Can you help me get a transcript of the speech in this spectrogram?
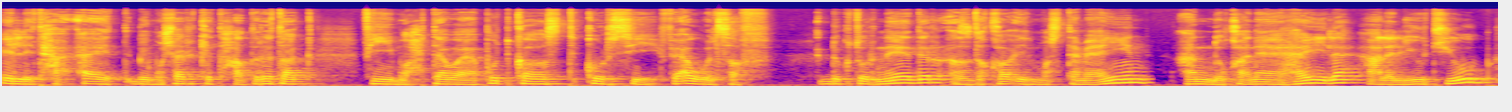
اللي اتحققت بمشاركة حضرتك في محتوى بودكاست كرسي في أول صف. الدكتور نادر أصدقائي المستمعين عنده قناة هايلة على اليوتيوب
